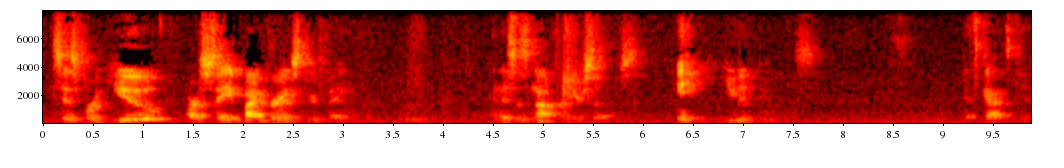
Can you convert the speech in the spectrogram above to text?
It says, For you are saved by grace through faith. And this is not from yourselves. you didn't do. It's God's gift.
